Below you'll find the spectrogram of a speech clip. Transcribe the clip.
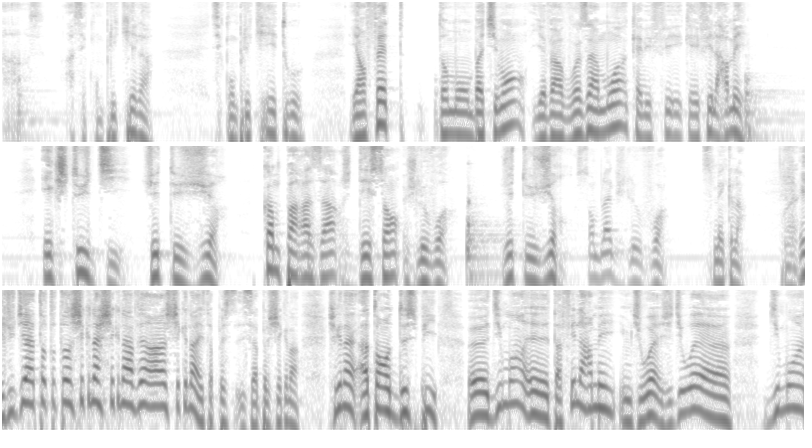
ah, c'est compliqué là. C'est compliqué et tout. Et en fait dans mon bâtiment il y avait un voisin à moi qui avait fait fait l'armée. Et que je te dis je te jure comme par hasard je descends je le vois. Je te jure sans blague je le vois ce mec là et je lui dis, attends, attends, Shekna, Shekna, viens, Shekna. Il s'appelle, il s'appelle Shekna. Shekna, attends, deux spi. Euh, dis-moi, euh, t'as fait l'armée? Il me dit, ouais. J'ai dit, ouais, euh, dis-moi,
